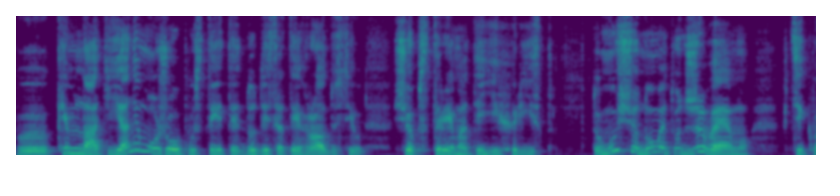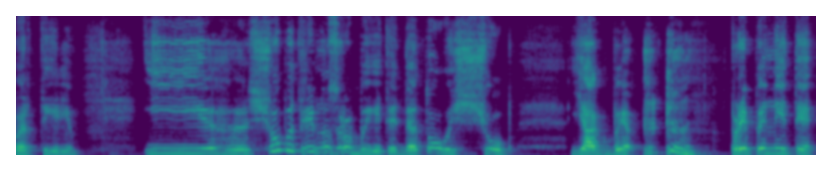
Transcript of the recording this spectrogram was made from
в кімнаті я не можу опустити до 10 градусів, щоб стримати їх ріст. Тому що ну, ми тут живемо в цій квартирі. І е, що потрібно зробити для того, щоб якби припинити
